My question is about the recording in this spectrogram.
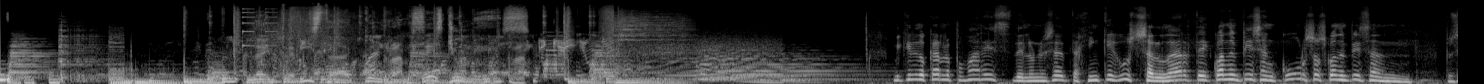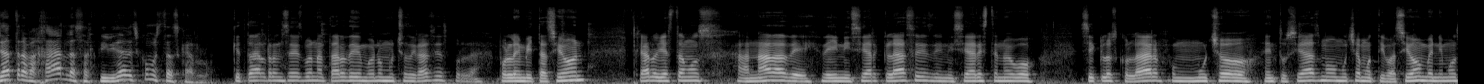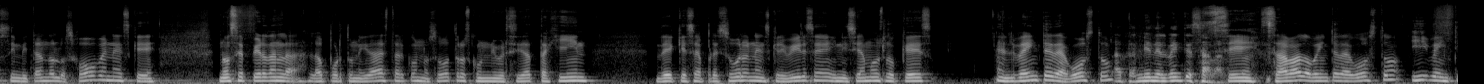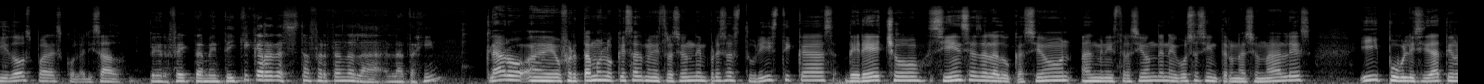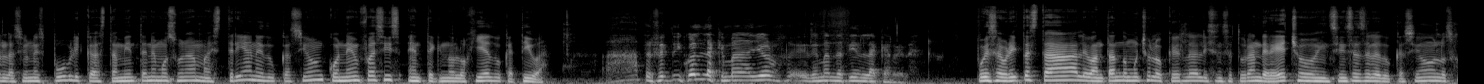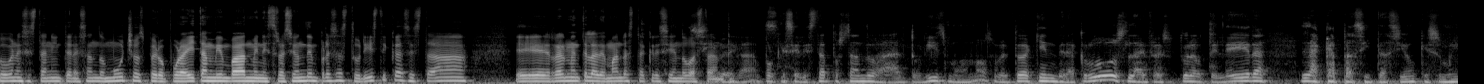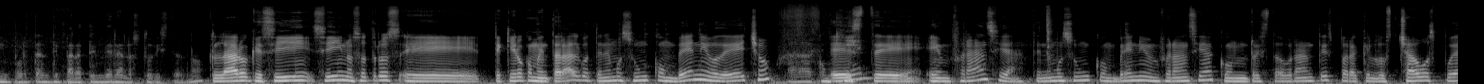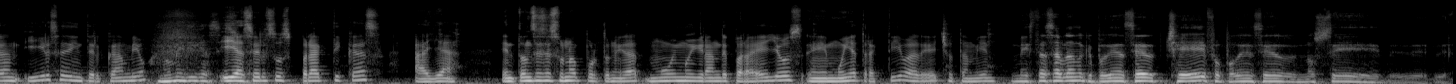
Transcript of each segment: La entrevista con Ramsés Yunes. Mi querido Carlos Pomares de la Universidad de Tajín, qué gusto saludarte. ¿Cuándo empiezan cursos? ¿Cuándo empiezan pues ya a trabajar las actividades? ¿Cómo estás, Carlos? ¿Qué tal, Ramsés? Buena tarde. Bueno, muchas gracias por la, por la invitación. Claro, ya estamos a nada de, de iniciar clases, de iniciar este nuevo ciclo escolar con mucho entusiasmo, mucha motivación. Venimos invitando a los jóvenes que no se pierdan la, la oportunidad de estar con nosotros, con Universidad Tajín, de que se apresuren a inscribirse. Iniciamos lo que es el 20 de agosto. Ah, también el 20 sábado. Sí, sábado 20 de agosto y 22 para escolarizado. Perfectamente. ¿Y qué carreras está ofertando la, la Tajín? Claro, eh, ofertamos lo que es administración de empresas turísticas, derecho, ciencias de la educación, administración de negocios internacionales y publicidad y relaciones públicas. También tenemos una maestría en educación con énfasis en tecnología educativa. Ah, perfecto. ¿Y cuál es la que mayor eh, demanda tiene la carrera? Pues ahorita está levantando mucho lo que es la licenciatura en Derecho, en Ciencias de la Educación, los jóvenes están interesando muchos, pero por ahí también va Administración de Empresas Turísticas, está eh, realmente la demanda está creciendo bastante. Sí, Porque se le está apostando al turismo, ¿no? Sobre todo aquí en Veracruz, la infraestructura hotelera, la capacitación, que es muy importante para atender a los turistas, ¿no? Claro que sí, sí, nosotros eh, te quiero comentar algo, tenemos un convenio, de hecho, ah, ¿con quién? este, en Francia, tenemos un convenio en Francia con restaurantes para que los chavos puedan irse de intercambio no me digas y eso. hacer sus prácticas allá. Entonces es una oportunidad muy, muy grande para ellos, eh, muy atractiva, de hecho, también. Me estás hablando que podrían ser chef o podrían ser, no sé,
